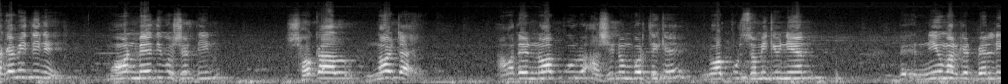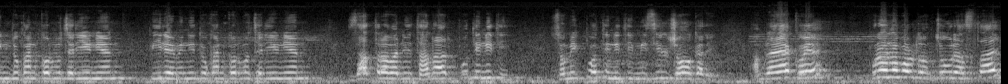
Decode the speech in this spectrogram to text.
আগামী দিনে মহান মে দিবসের দিন সকাল নয়টায় আমাদের নবপুর আশি নম্বর থেকে নবপুর শ্রমিক ইউনিয়ন, নিউ মার্কেট বিল্ডিং দোকান কর্মচারী ইউনিয়ন, পীর এমিনি দোকান কর্মচারী ইউনিয়ন, যাত্রাবাড়ি থানার প্রতিনিধি, শ্রমিক প্রতিনিধি মিছিল সহকারে আমরা এক হয়ে পুরনো পল্টন চৌরাস্তায়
